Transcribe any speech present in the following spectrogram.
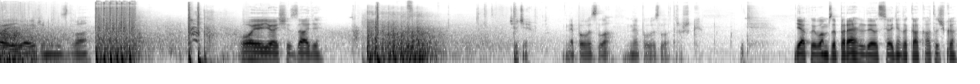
Ой-ой-ой, вже мінус два. Ой-ой-ой, ще ззаді. GG. Не повезло, не повезло трошки. Дякую вам за перегляди. От сьогодні така каточка.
